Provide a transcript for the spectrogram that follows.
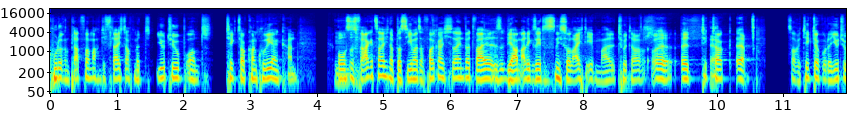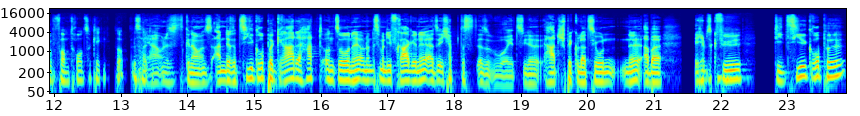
cooleren Plattform machen, die vielleicht auch mit YouTube und TikTok konkurrieren kann. Mhm. Großes Fragezeichen, ob das jemals erfolgreich sein wird, weil wir haben alle gesehen, es ist nicht so leicht, eben mal Twitter, äh, äh, TikTok, äh, sorry, TikTok oder YouTube vom Thron zu kicken. So, ist halt. Ja, und es ist genau, und es andere Zielgruppe gerade hat und so, ne? Und dann ist immer die Frage, ne? Also ich habe das, also wo jetzt wieder harte Spekulation, ne? Aber ich habe das Gefühl, die Zielgruppe,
